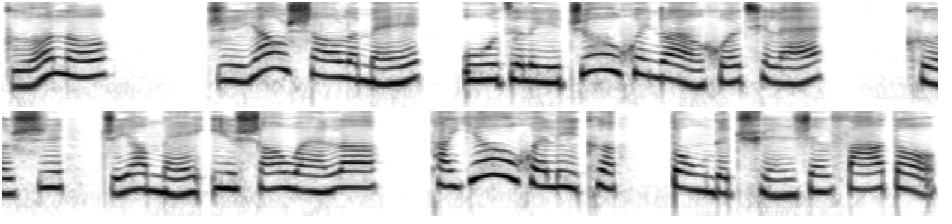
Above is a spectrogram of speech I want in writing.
阁楼。只要烧了煤，屋子里就会暖和起来。可是，只要煤一烧完了，他又会立刻冻得全身发抖。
